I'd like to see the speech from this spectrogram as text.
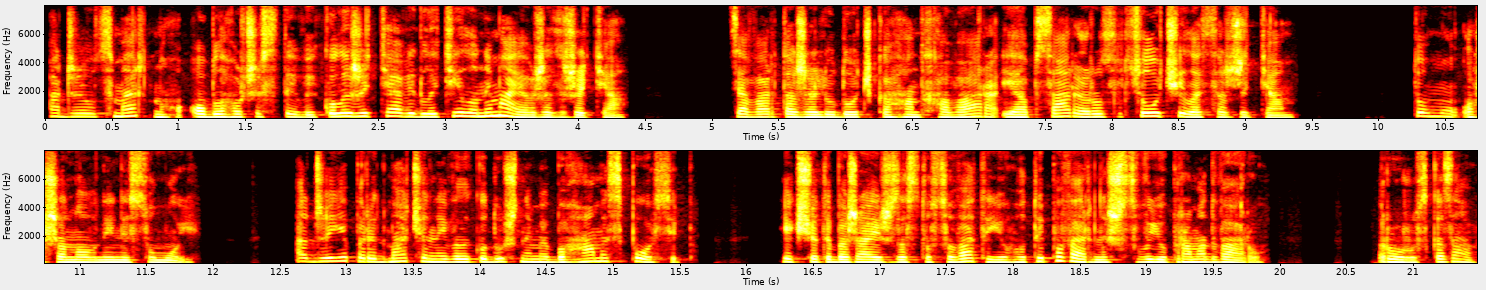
Адже у смертного облагочестивий, коли життя відлетіло, немає вже з життя. Ця варта жалю дочка Гандхавара і Апсари розлучилася з життям. Тому, о шановний, не сумуй. Адже є передбачений великодушними богами спосіб. Якщо ти бажаєш застосувати його, ти повернеш свою прамадвару. Руру сказав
